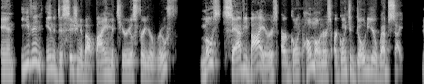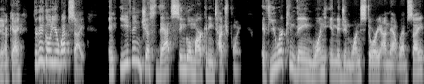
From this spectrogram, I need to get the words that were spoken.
And even in a decision about buying materials for your roof, most savvy buyers are going homeowners are going to go to your website. Yeah. Okay. They're going to go to your website. And even just that single marketing touch point, if you are conveying one image and one story on that website,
